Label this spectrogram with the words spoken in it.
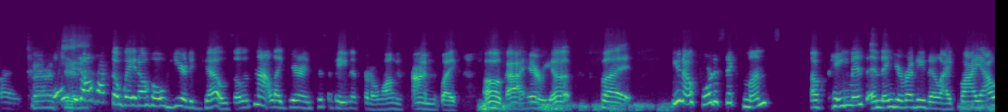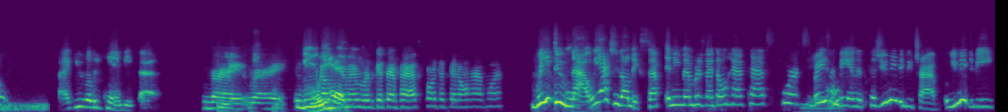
Right. Gotcha. you don't have to wait a whole year to go. So it's not like you're anticipating this for the longest time. It's like, oh God, hurry up. But you know, four to six months of payments and then you're ready to like buy out. Like you really can't beat that. Right, right. Do you we help have, your members get their passports if they don't have one? We do not. We actually don't accept any members that don't have passports. Yeah. Reason being is because you need to be travel. You need to be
